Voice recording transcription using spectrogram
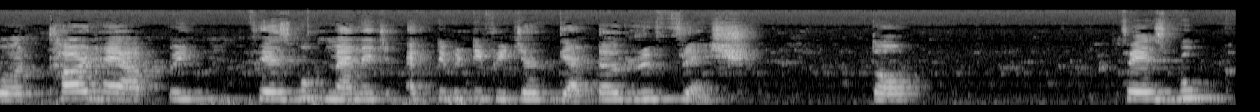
और थर्ड है आपकी Facebook manage activity feature get a refresh तो फेसबुक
